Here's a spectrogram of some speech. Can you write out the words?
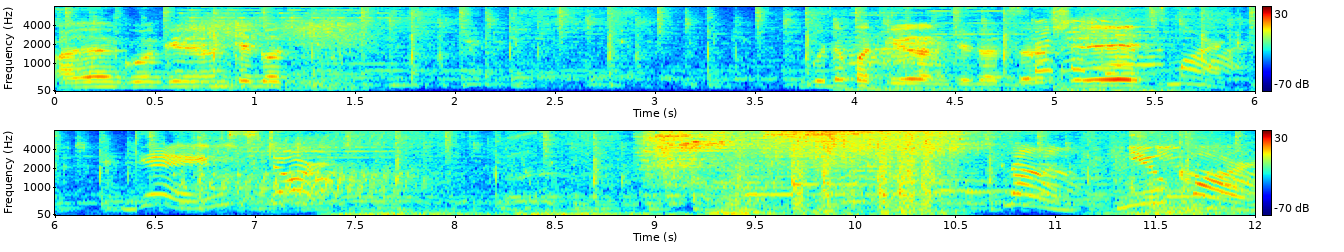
Ayo gue giliran kedot Gue dapat giliran kedot terus sih. Game start. Nine. New card.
